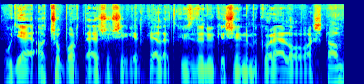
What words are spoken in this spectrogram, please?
Ugye a csoport elsőségért kellett küzdenünk, és én amikor elolvastam,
